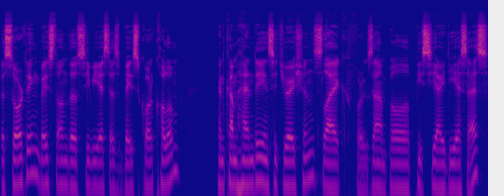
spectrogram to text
The sorting based on the CVSS base score column can come handy in situations like, for example, PCI DSS.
